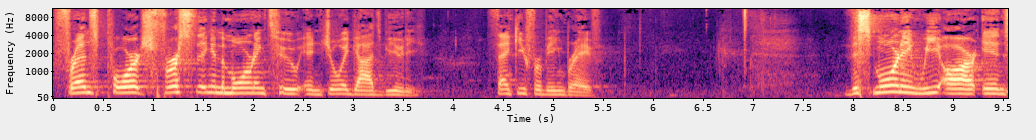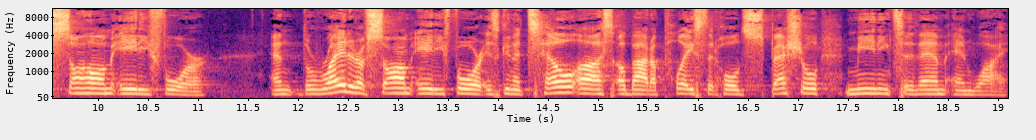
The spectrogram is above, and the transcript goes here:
Friend's porch, first thing in the morning to enjoy God's beauty. Thank you for being brave. This morning we are in Psalm 84. And the writer of Psalm 84 is going to tell us about a place that holds special meaning to them and why.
